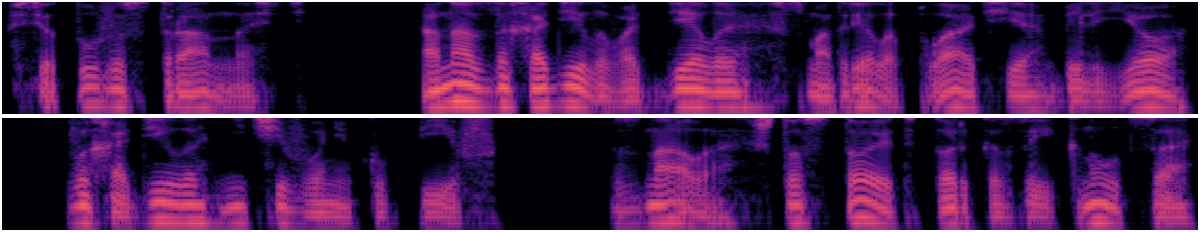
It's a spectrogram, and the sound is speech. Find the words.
Все ту же странность. Она заходила в отделы, смотрела платья, белье, выходила, ничего не купив. Знала, что стоит только заикнуться,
